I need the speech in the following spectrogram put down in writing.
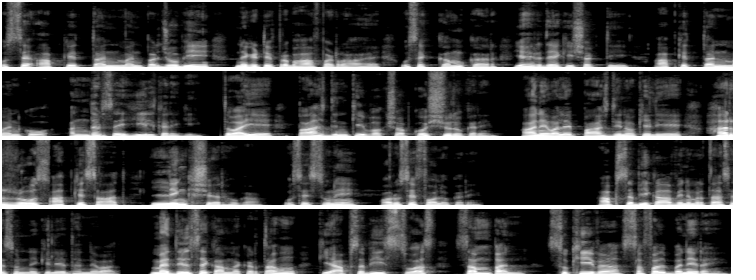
उससे आपके तन, मन पर जो भी नेगेटिव प्रभाव पड़ रहा है, उसे कम कर, यह हृदय की शक्ति आपके तन, मन को अंदर से हील करेगी। तो आइए पाँच दिन की वर्कशॉप को शुरू करें। आने वाले पाँच दिनों के लिए हर रोज आपके साथ लिंक शेयर होगा। उसे सुने और उसे फॉलो करें। आप सभी का विनम्रता से सुनने के लिए धन्यवाद। मैं दिल से कामना करता हूँ कि आप सभी स्वस्थ, संपन्न, सुखी व सफल बने रहें।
